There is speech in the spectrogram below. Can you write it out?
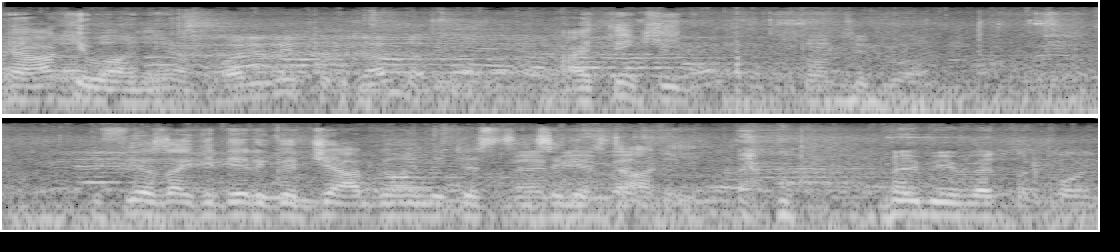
Yeah, Aki won, yeah. Why did he put his hand up? I think he, Thought he'd won. he feels like he did a good job going the distance Maybe against Aki. maybe he read the point.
